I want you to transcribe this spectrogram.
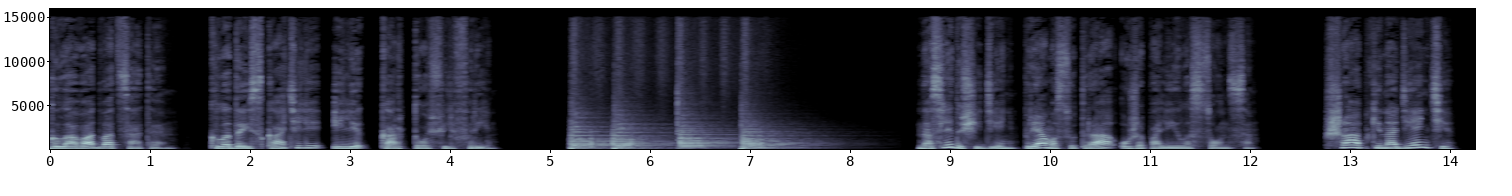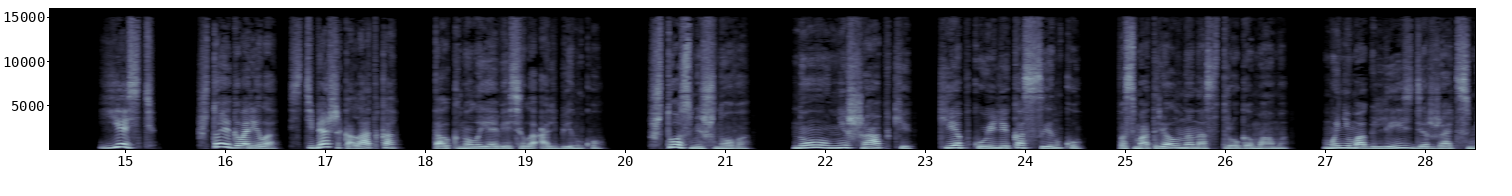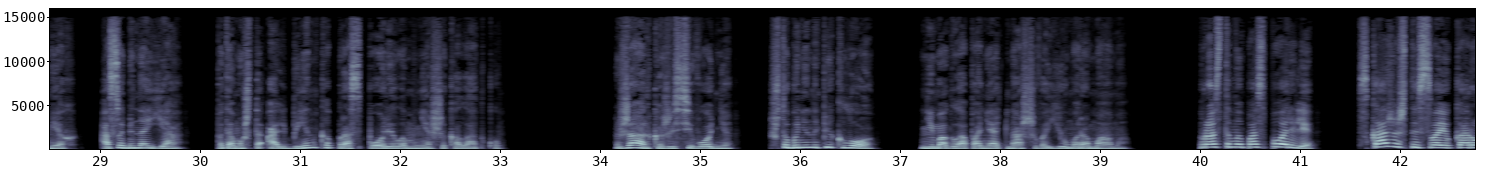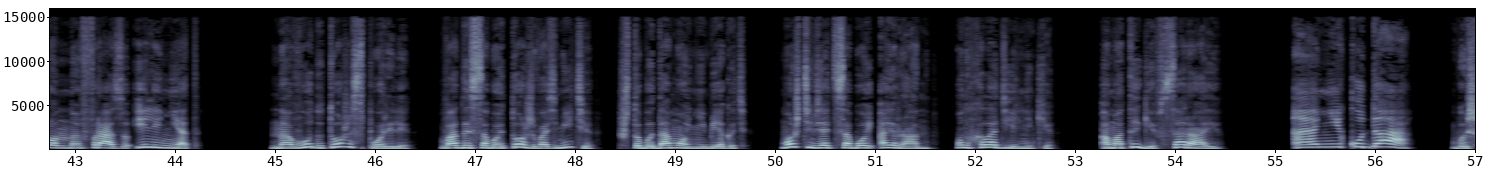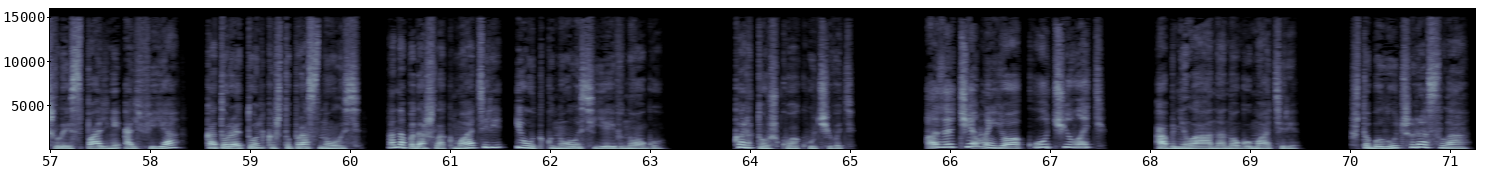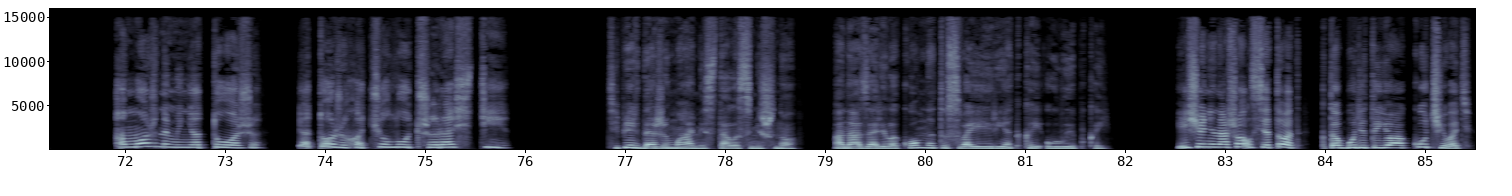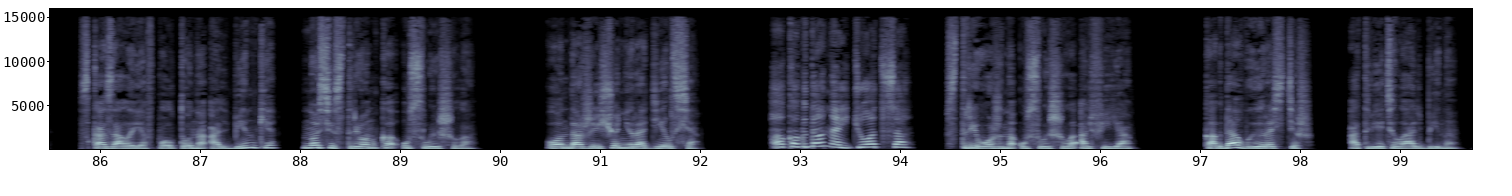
Глава 20. Кладоискатели или картофель фри. На следующий день прямо с утра уже палило солнце. «Шапки наденьте!» «Есть! Что я говорила? С тебя шоколадка!» Толкнула я весело Альбинку. «Что смешного? Ну, не шапки, кепку или косынку!» Посмотрела на нас строго мама. Мы не могли сдержать смех. Особенно я, потому что Альбинка проспорила мне шоколадку. «Жарко же сегодня, чтобы не напекло», — не могла понять нашего юмора мама. «Просто мы поспорили. Скажешь ты свою коронную фразу или нет?» «На воду тоже спорили. Воды с собой тоже возьмите, чтобы домой не бегать. Можете взять с собой айран, он в холодильнике, а мотыги в сарае». «А они куда?» Вышла из спальни Альфия, которая только что проснулась. Она подошла к матери и уткнулась ей в ногу. «Картошку окучивать». «А зачем ее окучивать?» Обняла она ногу матери. «Чтобы лучше росла». «А можно меня тоже? Я тоже хочу лучше расти». Теперь даже маме стало смешно. Она озарила комнату своей редкой улыбкой. Еще не нашелся тот, кто будет ее окучивать», — сказала я в полтона Альбинке, но сестренка услышала. Он даже еще не родился. «А когда найдется?» — встревоженно услышала Альфия. «Когда вырастешь», — ответила Альбина.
